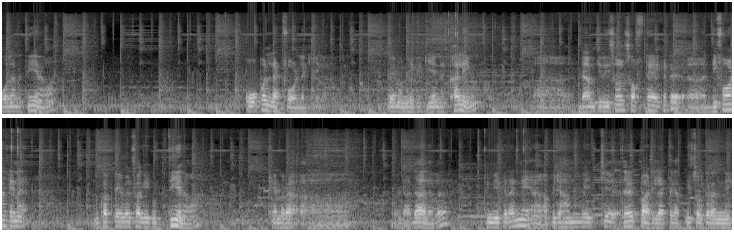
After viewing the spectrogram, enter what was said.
ඕලන්ට තියෙනවා ඕපන් ලට් ෆෝල්ඩ කියලා. බැම මේක කියන්න කලින් ඩම්චි රිසෝල් සොෆ්ට එකට ඩිෆෝල්ට් එන ලුකක් ටේබල්ස් වගේකුත් තියෙනවා. කැමර අදාලව පිමිය කරන්නේ අපිට හම්බෙච්ච තර්ත් පාටි ලට්ට එකක් ඉස්ටොල් කරන්නේ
